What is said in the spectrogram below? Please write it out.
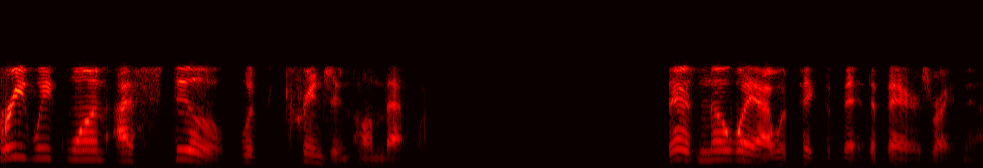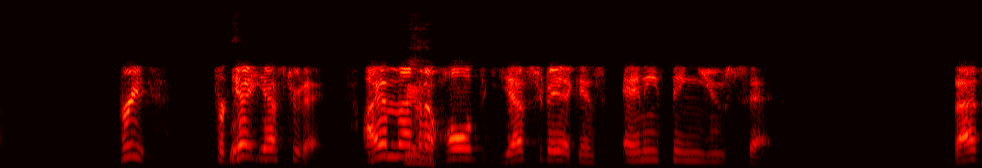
pre week one, I still would be cringing on that one. There's no way I would pick the the Bears right now. Pre, forget well, yesterday. I am not yeah. going to hold yesterday against anything you said. That's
